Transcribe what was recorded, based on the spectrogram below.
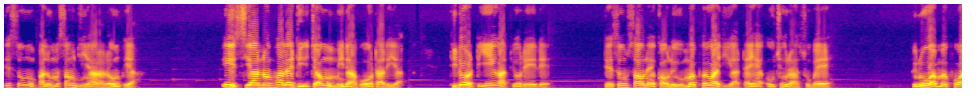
တစ်ဆုံးကိုဘာလို့မဆောင်ကျင်ရတာတော့ဖေအေးဆီယာနုံဖလည်းဒီအကြောင်းကိုမေးတာဗောဒါတွေကဒီတော့တရေကပြောတယ်တဲ့တစ်ဆုံးဆောက်တဲ့ကောင်တွေကိုမဖွဲဝကြီးကဓာတ်ရိုက်အုပ်ချုပ်တာဆိုပဲသူတို့ကမဖွဲဝ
